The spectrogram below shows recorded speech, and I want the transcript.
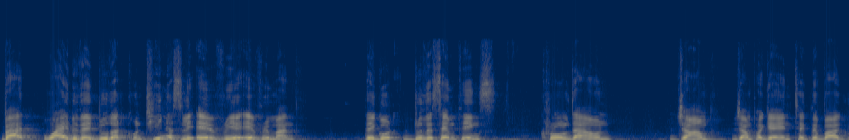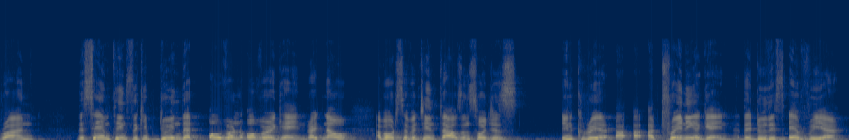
But why do they do that continuously every year, every month? They go do the same things crawl down, jump, jump again, take the bag, run. The same things, they keep doing that over and over again. Right now, about 17,000 soldiers in Korea are, are, training again. They do this every year,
